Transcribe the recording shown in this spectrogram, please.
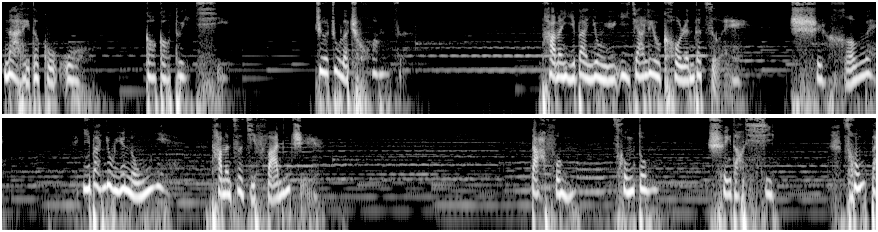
那里的谷物高高堆起，遮住了窗子。它们一半用于一家六口人的嘴吃和喂，一半用于农业，他们自己繁殖。大风。从东吹到西，从北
